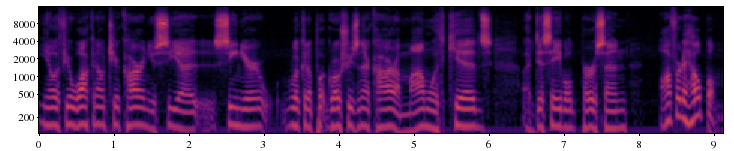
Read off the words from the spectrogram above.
You know, if you're walking out to your car and you see a senior looking to put groceries in their car, a mom with kids, a disabled person, offer to help them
